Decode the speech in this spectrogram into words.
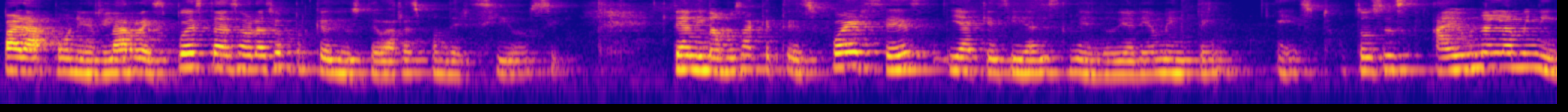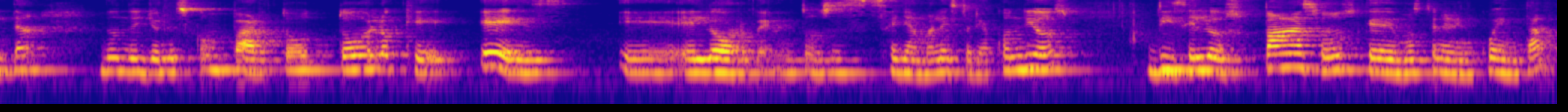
para poner la respuesta a esa oración porque Dios te va a responder sí o sí. Te animamos a que te esfuerces y a que sigas escribiendo diariamente esto. Entonces hay una laminita donde yo les comparto todo lo que es eh, el orden. Entonces se llama la historia con Dios dice los pasos que debemos tener en cuenta.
